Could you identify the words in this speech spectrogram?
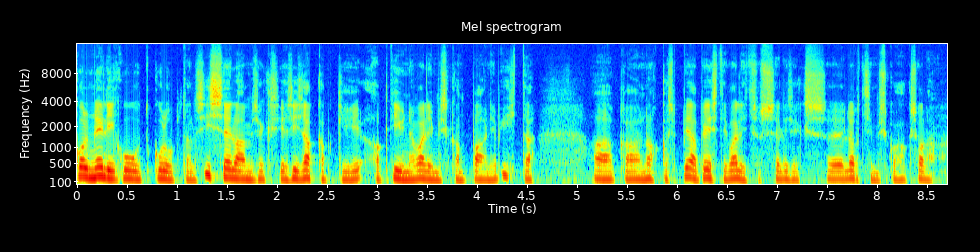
kolm-neli kuud kulub tal sisseelamiseks ja siis hakkabki aktiivne valimiskampaania pihta. aga noh, kas peab Eesti valitsus selliseks äh, lörtsimiskohaks olema?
